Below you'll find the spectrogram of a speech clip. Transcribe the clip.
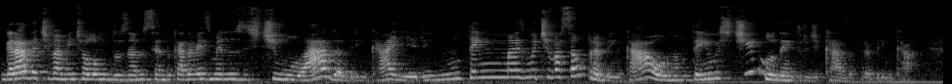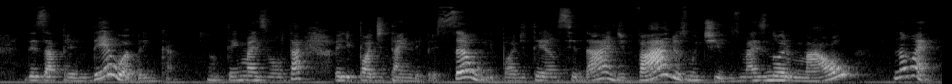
gradativamente ao longo dos anos sendo cada vez menos estimulado a brincar e ele não tem mais motivação para brincar ou não tem o estímulo dentro de casa para brincar. Desaprendeu a brincar, não tem mais vontade. Ele pode estar tá em depressão, ele pode ter ansiedade, vários motivos, mas normal não é.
